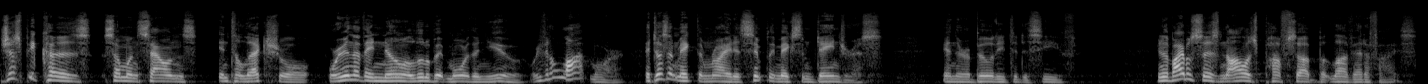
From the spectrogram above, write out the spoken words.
just because someone sounds intellectual, or even that they know a little bit more than you, or even a lot more, it doesn't make them right. It simply makes them dangerous in their ability to deceive. You know, the Bible says knowledge puffs up, but love edifies.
